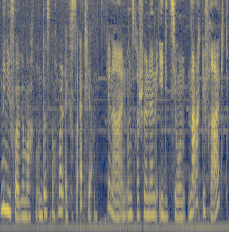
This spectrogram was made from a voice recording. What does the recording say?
Mini-Folge machen und das nochmal extra erklären. Genau, in unserer schönen Edition nachgefragt.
